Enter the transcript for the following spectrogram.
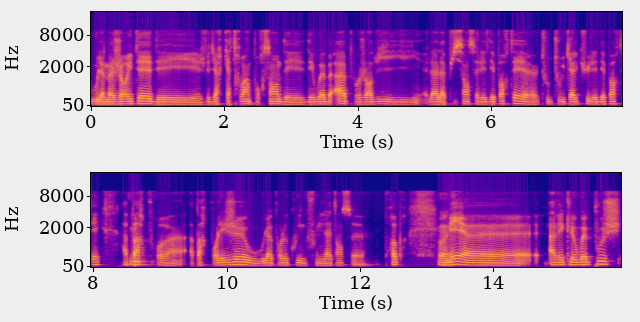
où la majorité des, je veux dire 80% des, des, web apps aujourd'hui, la, la, puissance elle est déportée, euh, tout, tout, le calcul est déporté, à part, mm. pour, euh, à part pour les jeux où là pour le coup il nous faut une latence euh, propre. Mais avec le web push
